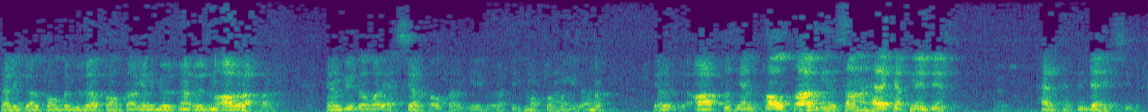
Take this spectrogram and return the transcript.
səliqəli paltar, gözəl paltar, yəni gözdən özünü ağır aparır. Yəni bir də var əskər paltar geyir, və ya idman forma geyir. Yəni artıq yəni paltar insanın hərəkətini edir, hərəkətini dəyişdirir.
